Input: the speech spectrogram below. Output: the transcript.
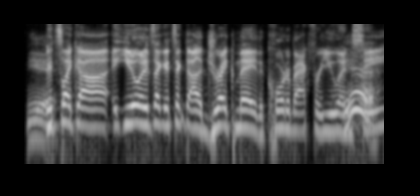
Yeah, It's like uh, you know, it's like it's like uh, Drake Maye, the quarterback for UNC. Yeah.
